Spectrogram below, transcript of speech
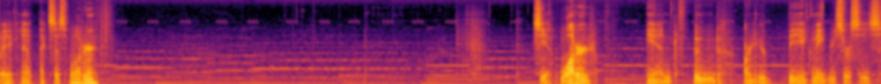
Way I can have excess water. So yeah, water and food are your big main resources.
